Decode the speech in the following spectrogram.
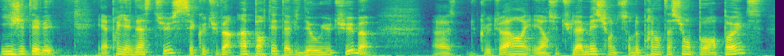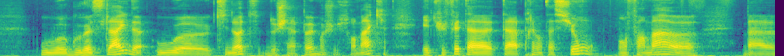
IGTV. Et après, il y a une astuce, c'est que tu vas importer ta vidéo YouTube euh, que tu as et ensuite tu la mets sur une sorte de présentation PowerPoint ou euh, Google Slide ou euh, Keynote de chez Apple, moi je suis sur Mac, et tu fais ta, présentation en format euh, bah,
